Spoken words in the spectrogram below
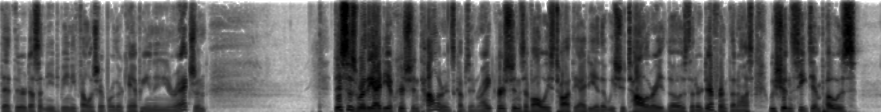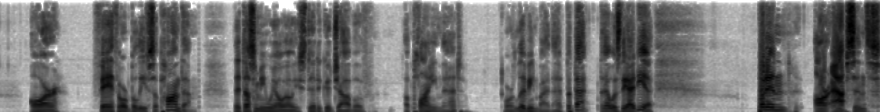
that there doesn't need to be any fellowship or there can't be any interaction. This is where the idea of Christian tolerance comes in, right? Christians have always taught the idea that we should tolerate those that are different than us. We shouldn't seek to impose our faith or beliefs upon them. That doesn't mean we always did a good job of applying that or living by that, but that that was the idea. But in our absence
